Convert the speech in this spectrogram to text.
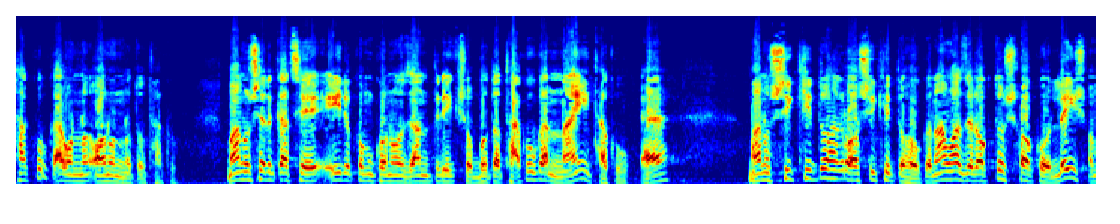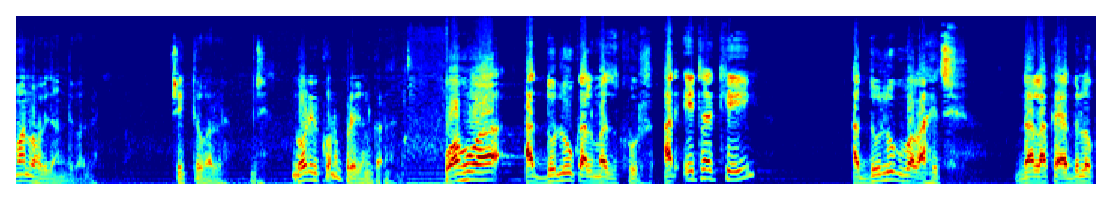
থাকুক আর অনুন্নত থাকুক। মানুষের কাছে এইরকম কোন যান্ত্রিক সভ্যতা থাকুক আর নাই থাকুক হ্যাঁ? মানুষ শিক্ষিত হোক আর অশিক্ষিত হোক নামাজের রক্ত সকলেই সমানভাবে জানতে পারবে, শিখতে পারবে, জি। ঘড়ির কোনো প্রয়োজন করে না। ওয়াহুয়া আদুলুক আল মাজকুর আর এটাকেই আদুলুক বলা হয়েছে। দালাকা আদুলুক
